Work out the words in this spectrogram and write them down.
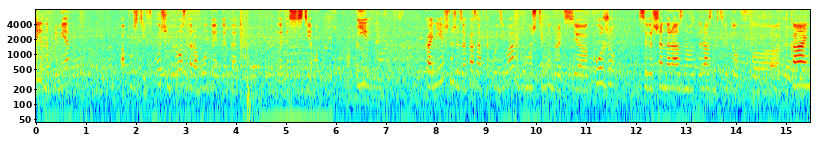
или, например, опустить. Очень просто работает эта, эта система. И, конечно же, заказав такой диван, вы можете выбрать э, кожу совершенно разного, разных цветов, э, ткань,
